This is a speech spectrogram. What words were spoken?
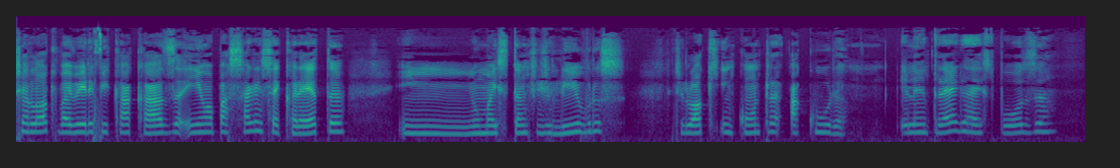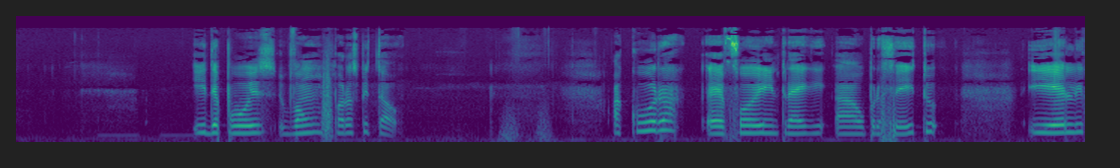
Sherlock vai verificar a casa em uma passagem secreta em uma estante de livros. Sherlock encontra a cura. Ele entrega a esposa e depois vão para o hospital. A cura é, foi entregue ao prefeito e ele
